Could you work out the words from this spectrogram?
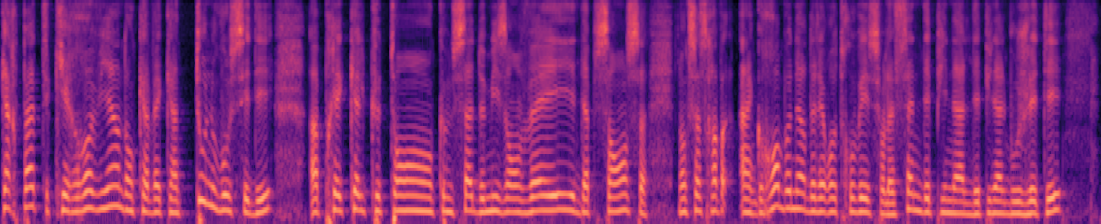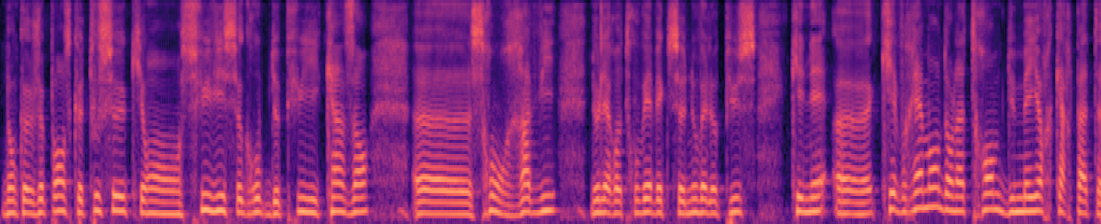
Carpath qui revient donc avec un tout nouveau CD après quelques temps comme ça de mise en veille, d'absence. Donc ça sera un grand bonheur de les retrouver sur la scène d'Épinal, d'Épinal Bouge l'été. Donc euh, je pense que tous ceux qui ont suivi ce groupe depuis 15 ans euh, seront ravis de les retrouver avec ce nouvel opus qui, est, euh, qui est vraiment dans la trempe du meilleur Carpath.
